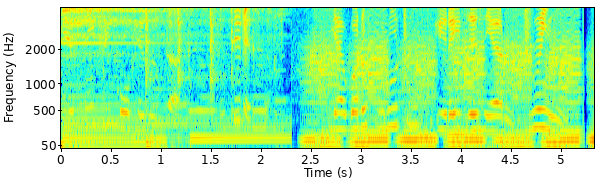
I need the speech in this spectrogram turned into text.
E assim ficou o resultado. Interessante. E agora por último, irei desenhar o Dream.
